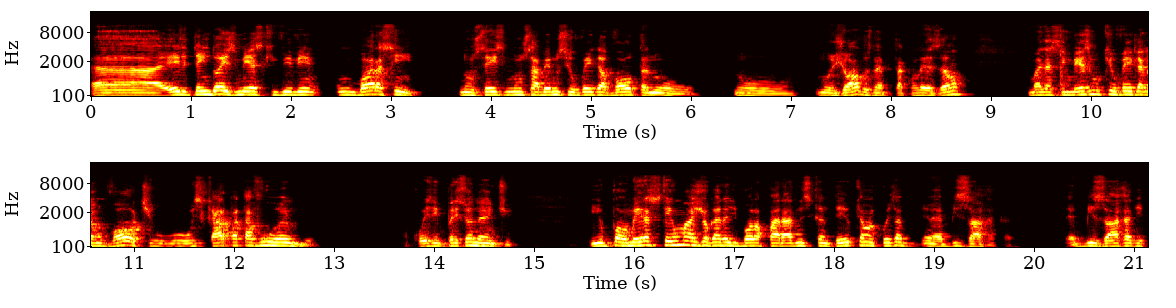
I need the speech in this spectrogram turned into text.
Ah, ele tem dois meses que vivem, embora assim, não sei, se- não sabemos se o Veiga volta no, no, nos jogos, né? Porque tá com lesão. Mas assim, mesmo que o Veiga não volte, o, o Scarpa tá voando. Uma coisa impressionante. E o Palmeiras tem uma jogada de bola parada no escanteio que é uma coisa é, bizarra, cara. É bizarra de.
